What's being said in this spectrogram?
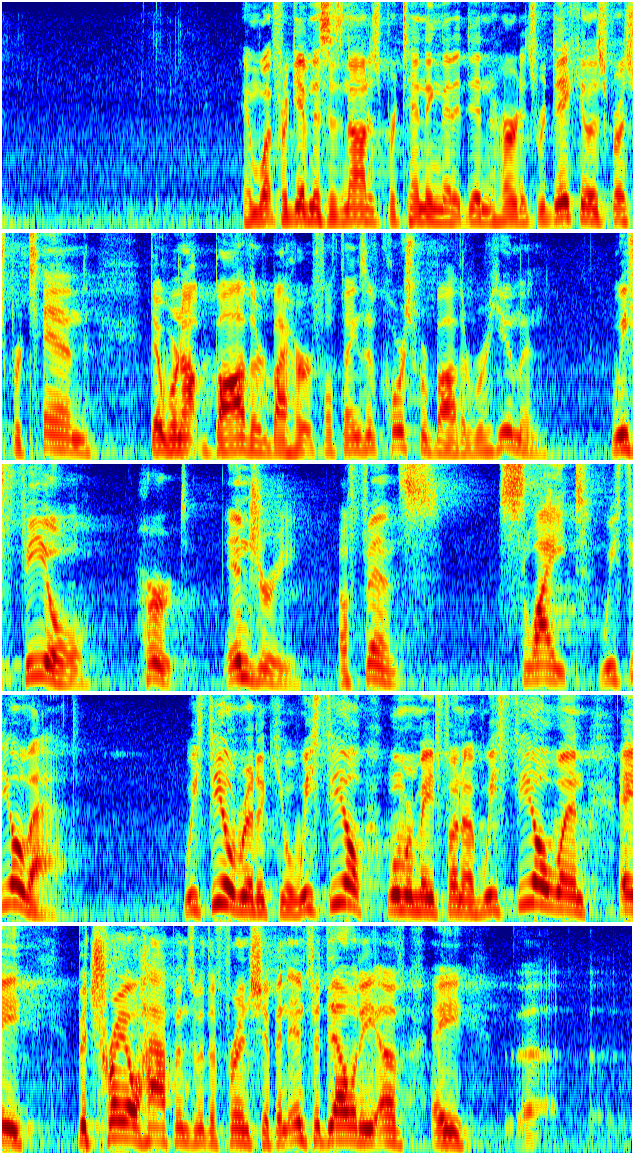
And what forgiveness is not is pretending that it didn't hurt. It's ridiculous for us to pretend that we're not bothered by hurtful things. Of course, we're bothered. We're human. We feel hurt, injury, offense, slight. We feel that. We feel ridicule. We feel when we're made fun of. We feel when a betrayal happens with a friendship, an infidelity of a, uh,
